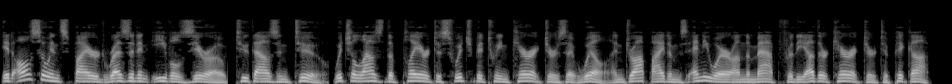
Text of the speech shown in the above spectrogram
It also inspired Resident Evil Zero 2002, which allows the player to switch between characters at will and drop items anywhere on the map for the other character to pick up.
